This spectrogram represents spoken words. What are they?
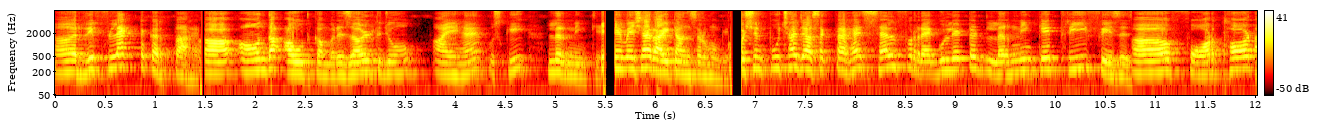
रिफ्लेक्ट करता है। ऑन द आउटकम रिज़ल्ट जो आए हैं, उसकी लर्निंग के। हमेशा राइट आंसर होंगे। क्वेश्चन पूछा जा सकता है सेल्फ रेगुलेटेड लर्निंग के थ्री फेजेस फॉर थॉट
